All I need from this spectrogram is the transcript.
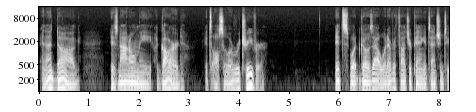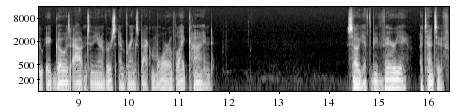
And that dog is not only a guard, it's also a retriever. It's what goes out, whatever thoughts you're paying attention to, it goes out into the universe and brings back more of like kind. So you have to be very attentive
